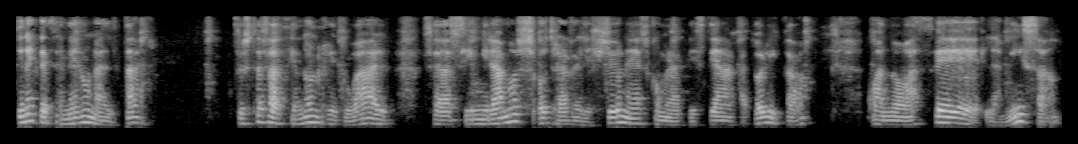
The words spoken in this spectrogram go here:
tiene que tener un altar. Tú estás haciendo un ritual. O sea, si miramos otras religiones, como la cristiana católica, cuando hace la misa,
